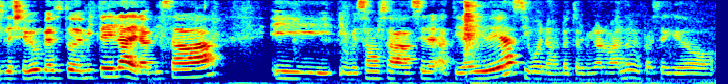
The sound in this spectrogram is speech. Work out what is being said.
le llevé un pedacito de mi tela, de la plisada, y, y empezamos a, hacer, a tirar ideas, y bueno, lo terminó armando y me parece que quedó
